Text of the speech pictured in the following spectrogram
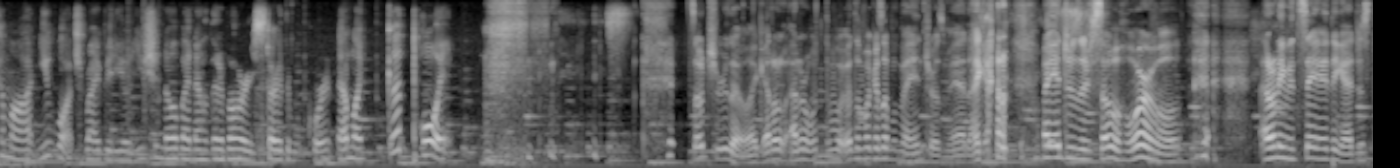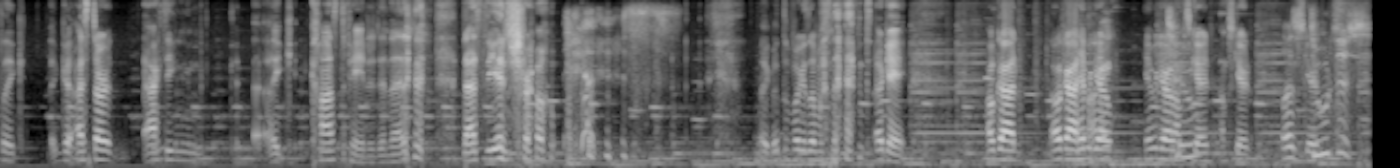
come on, you watch my video. You should know by now that I've already started the recording. I'm like, good point. so true though. Like I don't, I don't know what the, what the fuck is up with my intros, man. Like I don't, my intros are so horrible. I don't even say anything. I just like, I start acting like constipated, and then that's the intro. like what the fuck is up with that? Okay. Oh god. Oh god. Here we go. Here we go. I'm scared. I'm scared. Let's Scared. do this.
